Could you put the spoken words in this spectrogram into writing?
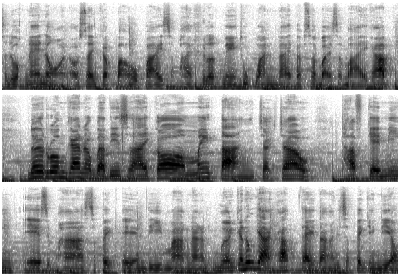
สะดวกแน่นอน เอาใส่กระเป๋าไปสะพายขึ้นรถเมล์ทุกวันได้แบบสบายๆครับ โดยรวมการออกแบบดีไซน์ก็ไม่ต่างจากเจ้า Tough Gaming A15 สเปค AMD มากนะเหมือนกันทุกอย่างครับ แตกต่างกันที่สเปคอย่างเดียว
